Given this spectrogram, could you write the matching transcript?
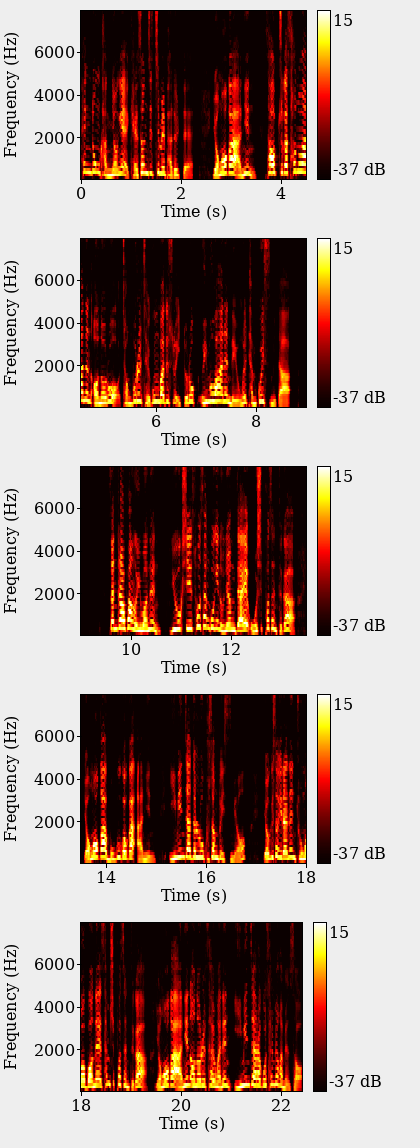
행동 강령의 개선 지침을 받을 때 영어가 아닌 사업주가 선호하는 언어로 정보를 제공받을 수 있도록 의무화하는 내용을 담고 있습니다. 산드라 황 의원은 뉴욕시 소상공인 운영자의 50%가 영어가 모국어가 아닌 이민자들로 구성돼 있으며 여기서 일하는 종업원의 30%가 영어가 아닌 언어를 사용하는 이민자라고 설명하면서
